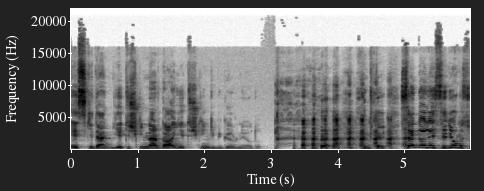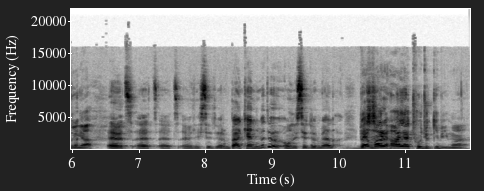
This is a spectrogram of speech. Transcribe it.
eskiden yetişkinler daha yetişkin gibi görünüyordu. Sen de öyle hissediyor musun ya? Evet, evet, evet öyle hissediyorum. Ben kendime de onu hissediyorum. Yani Ben eş- var ya hala çocuk gibiyim ha.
